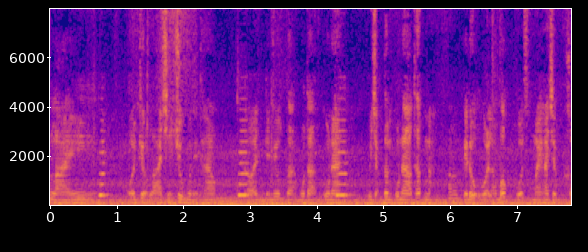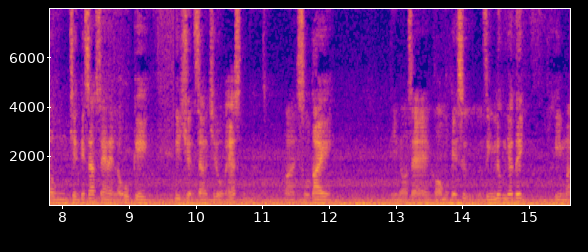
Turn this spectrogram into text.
lái có kiểu lái trẻ trung của thể thao. Đó cái miêu tả mô tả Kona vì trọng tâm Kona thấp mà. Cái độ gọi là bốc của máy 2.0 trên cái xác xe này là ok. Khi chuyển sang chế độ S và số tay thì nó sẽ có một cái sự dính lưng nhất định khi mà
